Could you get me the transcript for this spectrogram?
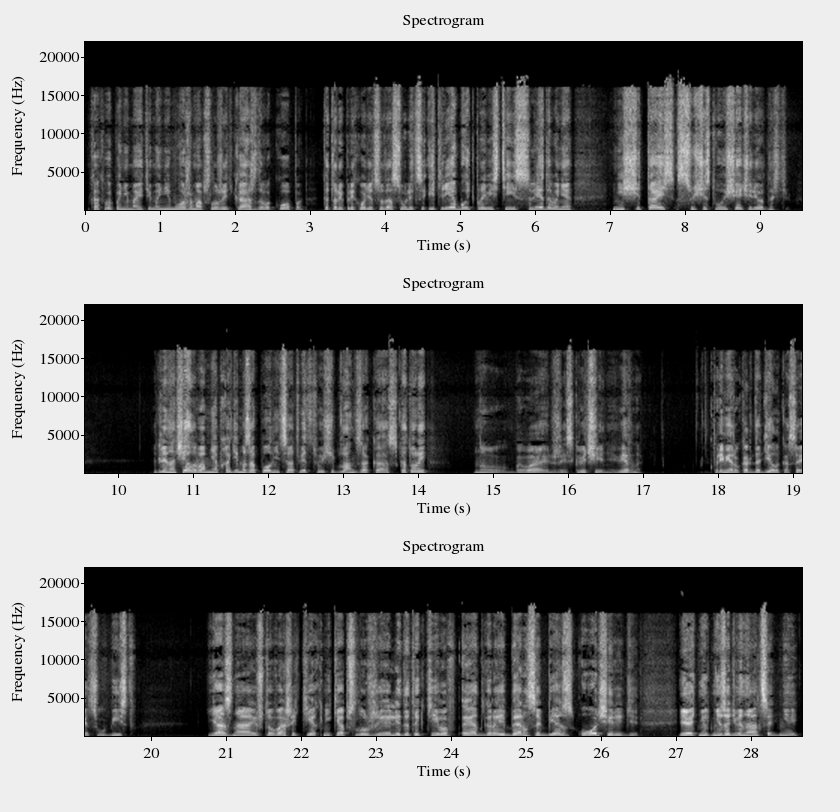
Как вы понимаете, мы не можем обслужить каждого копа, который приходит сюда с улицы и требует провести исследование, не считаясь с существующей очередностью. Для начала вам необходимо заполнить соответствующий бланк-заказ, который... Ну, бывают же исключения, верно? К примеру, когда дело касается убийств. Я знаю, что ваши техники обслужили детективов Эдгара и Бернса без очереди и отнюдь не за 12 дней.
